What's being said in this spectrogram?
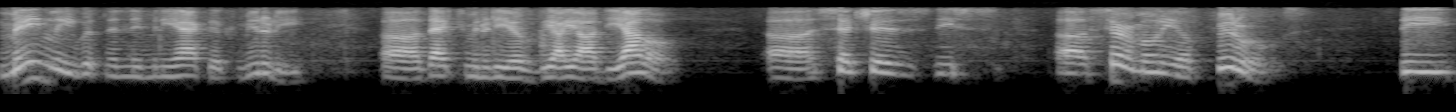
mainly within the Minianka community, uh, that community of Yaya Diallo, uh, such as the uh, ceremony of funerals. The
